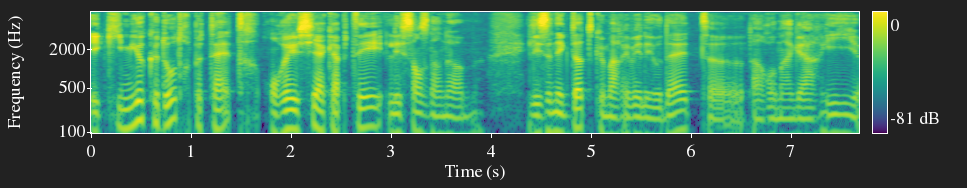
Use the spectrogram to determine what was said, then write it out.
et qui, mieux que d'autres peut-être, ont réussi à capter l'essence d'un homme. les anecdotes que m'a révélé Odette, d'un Romain Gary,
